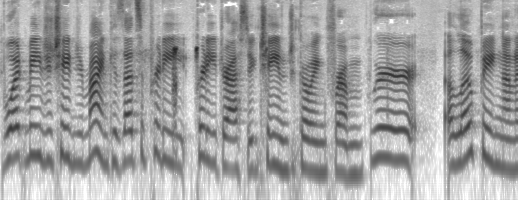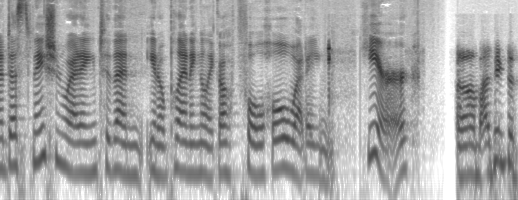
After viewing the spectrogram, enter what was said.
What made you change your mind? Because that's a pretty pretty drastic change going from we're eloping on a destination wedding to then you know planning like a full whole wedding here. Um, I think the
